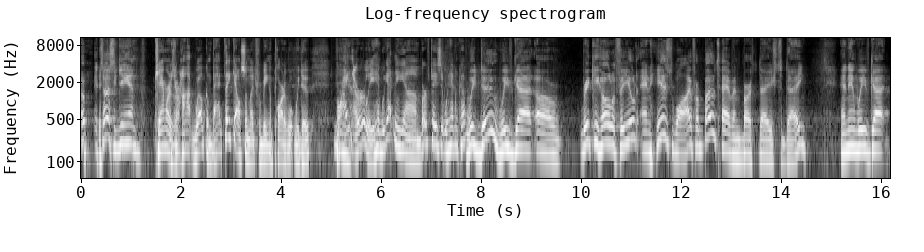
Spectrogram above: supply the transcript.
Oh, it's us again. Cameras are hot. Welcome back. Thank y'all so much for being a part of what we do. Bright and early. Have we got any uh, birthdays that we haven't covered? We do. We've got uh, Ricky Holofield and his wife are both having birthdays today. And then we've got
